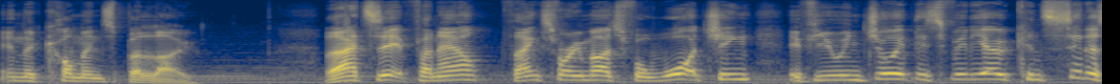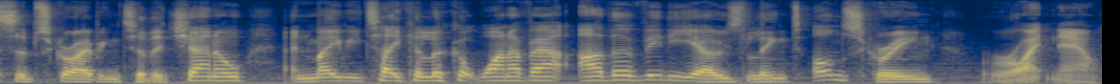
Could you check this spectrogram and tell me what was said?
in the comments below. That's it for now. Thanks very much for watching. If you enjoyed this video consider subscribing to the channel and maybe take a look at one of our other videos linked on screen right now.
